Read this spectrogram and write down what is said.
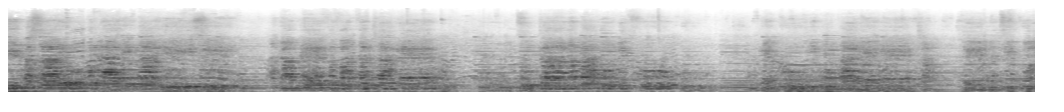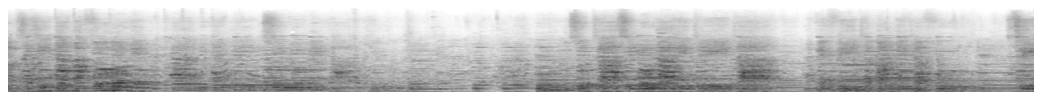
Shiva Sarupa Radhika Yisi Agame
